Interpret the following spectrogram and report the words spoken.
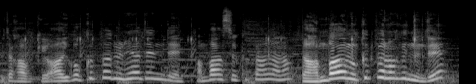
이따 가볼게요. 아, 이거 끝변을 해야 되는데. 안 박았으면 끝변 하려나? 야, 안 박으면 끝변 하겠는데?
